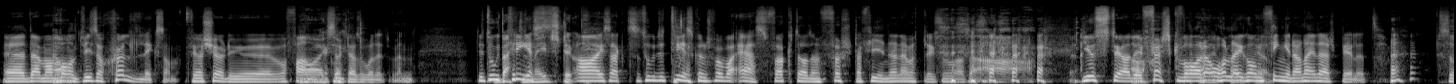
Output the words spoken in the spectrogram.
Eh, där man Ja. vanligtvis har sköld liksom. För jag körde ju, vad fan, Ja, jag exakt. inte ens ihåg det men det tog Battle tre... Mage, typ. Ja, exakt. Så tog det tre sekunder för att bara assfucked av den första fienden jag mötte liksom. Så här, ah. Just det, ja, det är färskvara att hålla igång fingrarna i det här spelet. Så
